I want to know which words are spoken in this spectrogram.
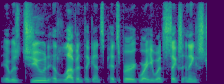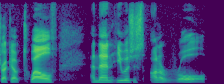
it was June 11th against Pittsburgh where he went 6 innings, struck out 12, and then he was just on a roll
